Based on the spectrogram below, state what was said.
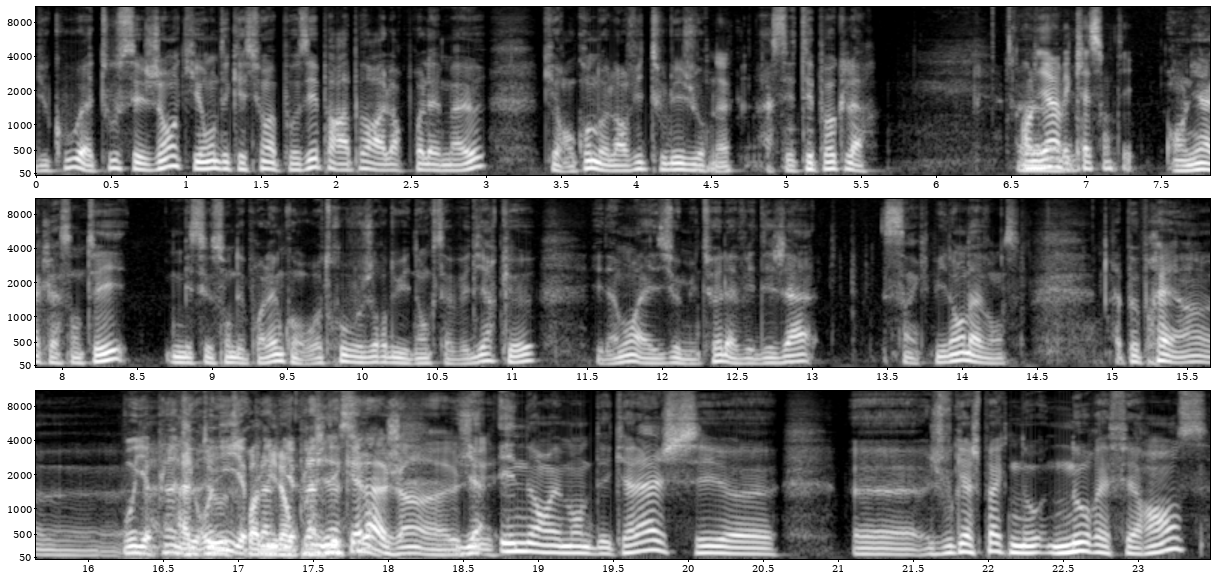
du coup à tous ces gens qui ont des questions à poser par rapport à leurs problèmes à eux, qu'ils rencontrent dans leur vie de tous les jours. À cette époque-là. En lien Euh, avec la santé. en lien avec la santé, mais ce sont des problèmes qu'on retrouve aujourd'hui. Donc ça veut dire que, évidemment, Aesio Mutuel avait déjà 5000 ans d'avance. À peu près. Hein, euh, Oui, il y a plein à deux d'ironie, ou il y a plein, de décalages. hein. Il y a J'ai- énormément de décalage. C'est, euh, euh, je vous cache pas que nos, nos références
